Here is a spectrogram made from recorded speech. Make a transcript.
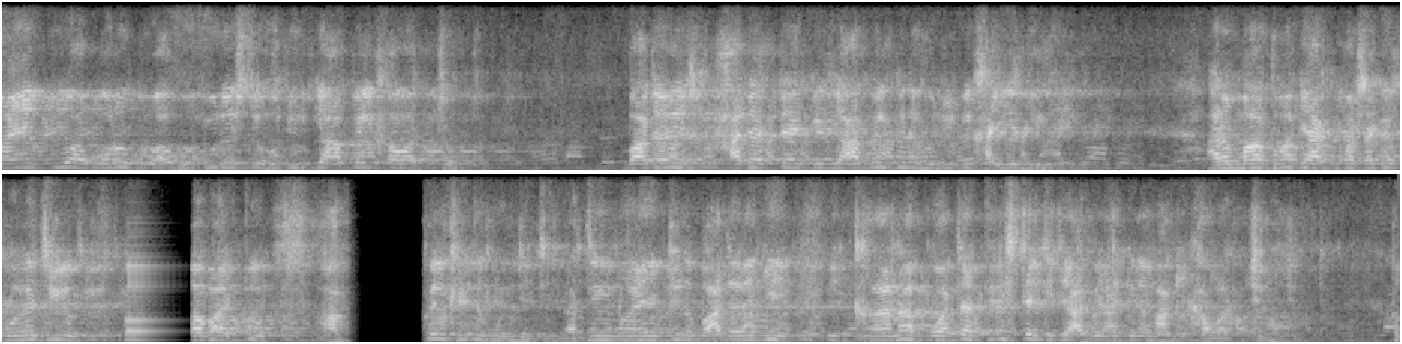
মায়ের দোয়া, বড় দোয়া, হুজুর এসে হুজুরকে আপেল খাওয়াচ্ছ। বাজারে হাজার টাকা কেজি আপেল কিনে হুজুরকে খাইয়ে দিল। আর মা তোমাকে এক মাস আগে বলেছিল, বাবা, একটু আপেল খেতে মন যাচ্ছে। আর তুমি মায়ের জন্য বাজারে গিয়ে এই কানা পচা তিরিশ টাকা কেজি আপেলটা কিনে মাকে খাওয়াচ্ছ। তো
